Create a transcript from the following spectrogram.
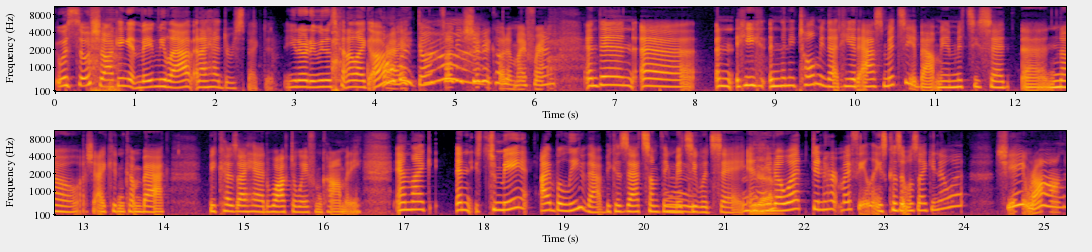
It was so shocking. It made me laugh, and I had to respect it. You know what I mean? It's kind of like, all right, don't fucking sugarcoat it, my friend. And then. uh and he and then he told me that he had asked Mitzi about me, and Mitzi said, uh, "No, I couldn't come back because I had walked away from comedy." And like, and to me, I believe that because that's something Mitzi would say. And Yeah. you know what? Didn't hurt my feelings because it was like, you know what? She ain't wrong.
